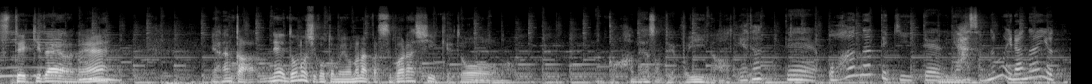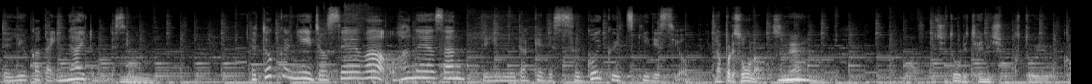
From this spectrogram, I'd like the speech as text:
素敵だよね、いやなんかねどの仕事も世の中素晴らしいけど、花屋さんってやっぱいいないやだってお花って聞いて、うん。いやそんなもんいらないよっていう方いないと思うんですよ、うん。で特に女性はお花屋さんっていうだけですごい食いつきですよ、やっぱりそうなんですね、うん。まあ文字通り手に職というか。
